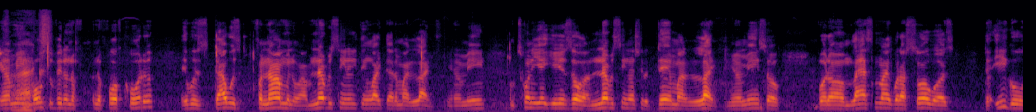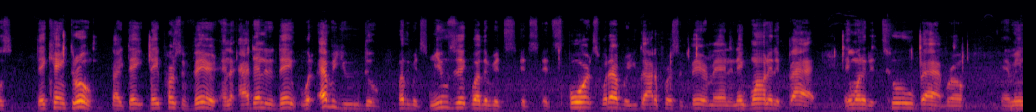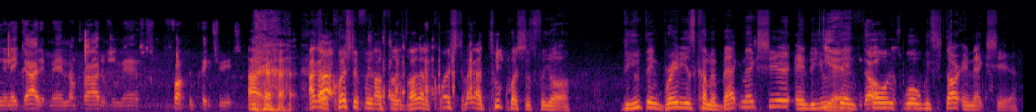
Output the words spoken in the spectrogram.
You know what I mean? Facts. Most of it in the, in the fourth quarter. It was that was phenomenal. I've never seen anything like that in my life. You know what I mean? I'm 28 years old. I've never seen that shit a day in my life. You know what I mean? So, but um, last night what I saw was the Eagles. They came through. Like they they persevered. And at the end of the day, whatever you do, whether it's music, whether it's it's it's sports, whatever, you gotta persevere, man. And they wanted it bad. They wanted it too bad, bro. I mean, and they got it, man. And I'm proud of them, man. Fuck the Patriots. All right, I got a question for y'all, fellas. I got a question. I got two questions for y'all. Do you think Brady is coming back next year, and do you Yeah. think No. Foles will be starting next year?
